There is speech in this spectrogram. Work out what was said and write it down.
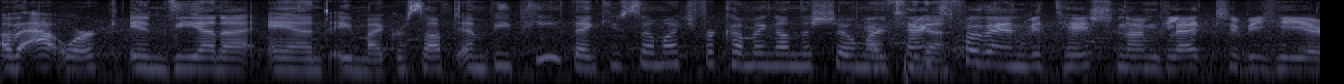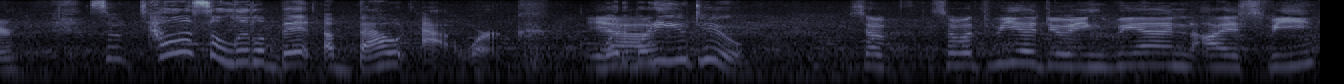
of At Work in Vienna and a Microsoft MVP. Thank you so much for coming on the show, Martina. thanks for the invitation, I'm glad to be here. So tell us a little bit about At Work. Yeah. What, what do you do? So, so what we are doing, we are an ISV,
